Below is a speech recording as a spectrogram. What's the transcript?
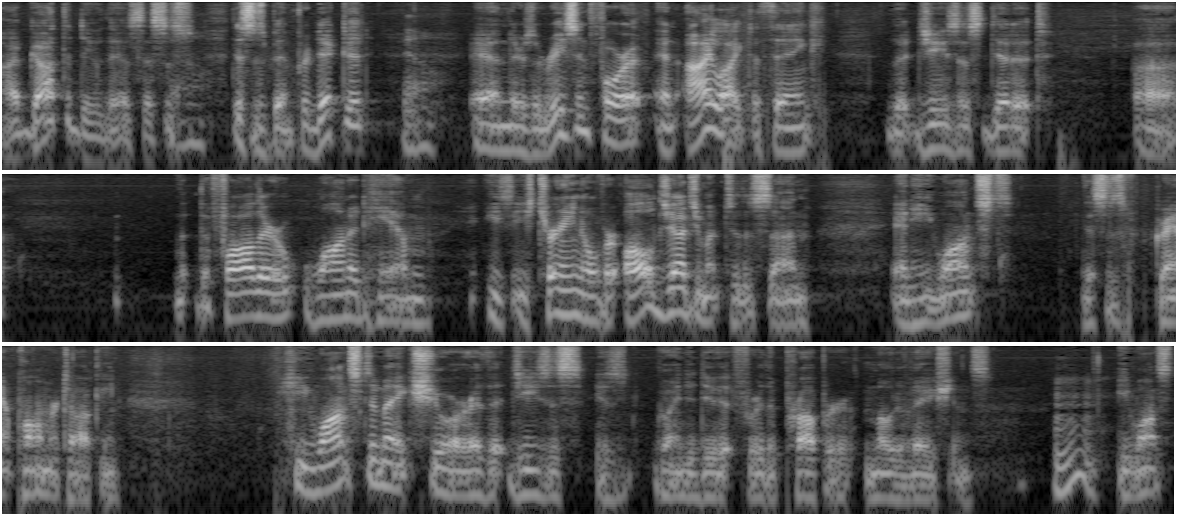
I've got to do this. This is this has been predicted, yeah. and there's a reason for it. And I like to think that Jesus did it. Uh, the Father wanted him. He's, he's turning over all judgment to the Son, and he wants. This is Grant Palmer talking. He wants to make sure that Jesus is going to do it for the proper motivations. He wants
